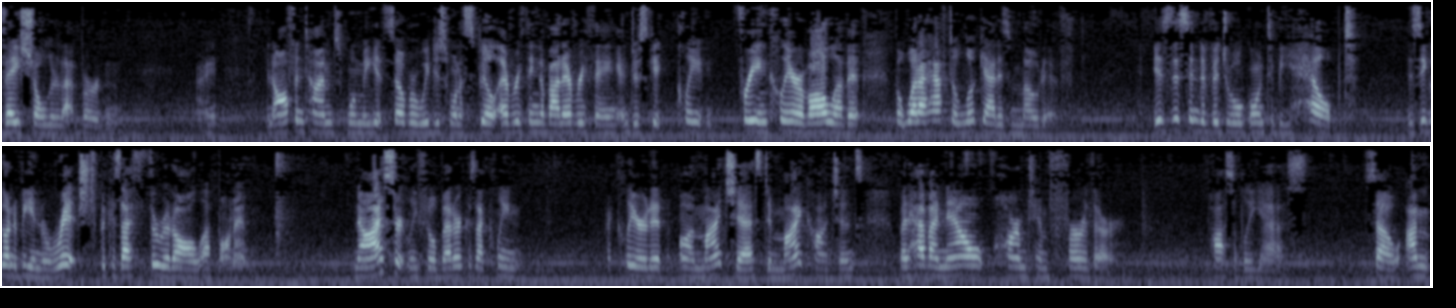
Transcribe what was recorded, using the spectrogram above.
they shoulder that burden. Right? And oftentimes, when we get sober, we just want to spill everything about everything and just get clean, free and clear of all of it. But what I have to look at is motive. Is this individual going to be helped is he going to be enriched because I threw it all up on him? Now I certainly feel better because I clean, I cleared it on my chest and my conscience. But have I now harmed him further? Possibly yes. So I'm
